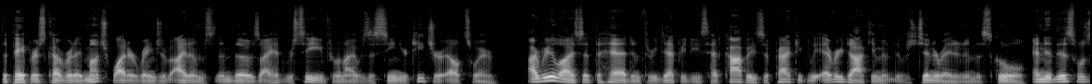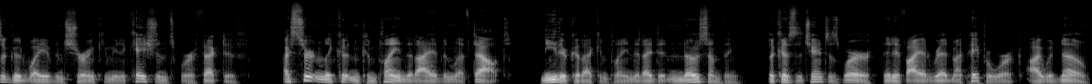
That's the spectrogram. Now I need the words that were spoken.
The papers covered a much wider range of items than those I had received when I was a senior teacher elsewhere. I realized that the head and three deputies had copies of practically every document that was generated in the school, and that this was a good way of ensuring communications were effective. I certainly couldn't complain that I had been left out. Neither could I complain that I didn't know something, because the chances were that if I had read my paperwork, I would know.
